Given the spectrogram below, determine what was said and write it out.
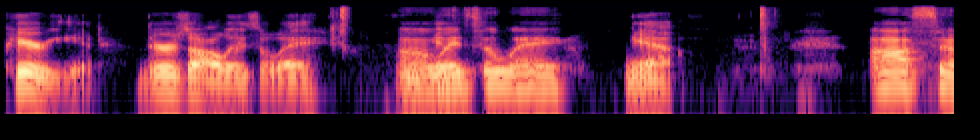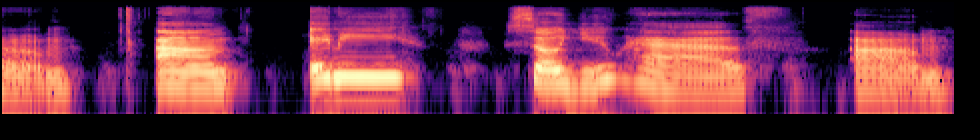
period. There's always a way. Always a way. Yeah. Awesome. Um, any, so you have um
